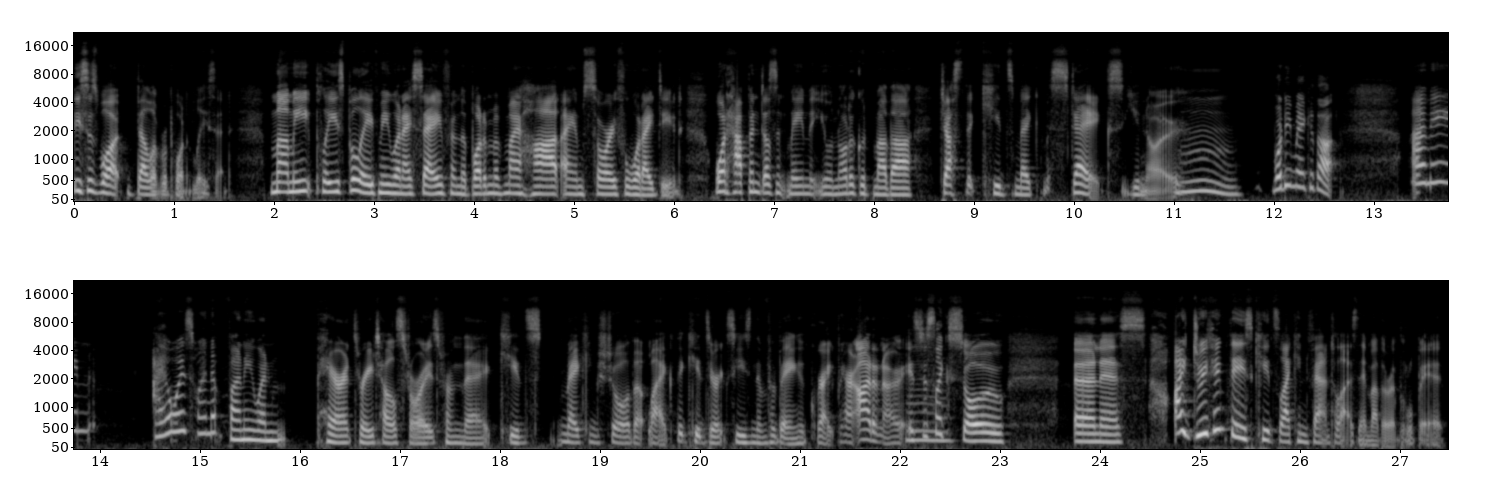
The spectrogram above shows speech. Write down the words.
This is what Bella reportedly said Mummy, please believe me when I say from the bottom of my heart, I am sorry for what I did. What happened doesn't mean that you're not a good mother, just that kids make mistakes, you know. Mm. What do you make of that? I mean, I always find it funny when parents retell stories from their kids, making sure that like the kids are excusing them for being a great parent. I don't know. It's just mm. like so earnest. I do think these kids like infantilize their mother a little bit,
